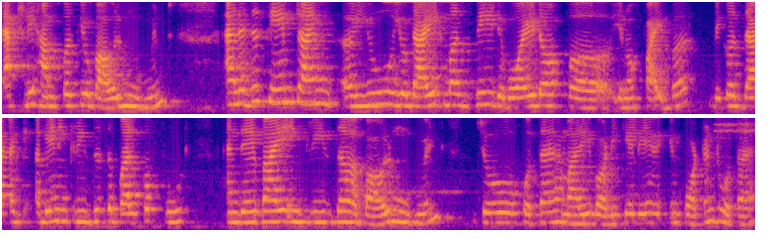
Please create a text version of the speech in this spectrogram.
actually hampers your bowel movement. And at the same time uh, you your diet must be devoid of uh, you know fiber because that again increases the bulk of food and thereby increase the bowel movement जो होता है हमारी बॉडी के लिए इम्पोर्टेंट होता है।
